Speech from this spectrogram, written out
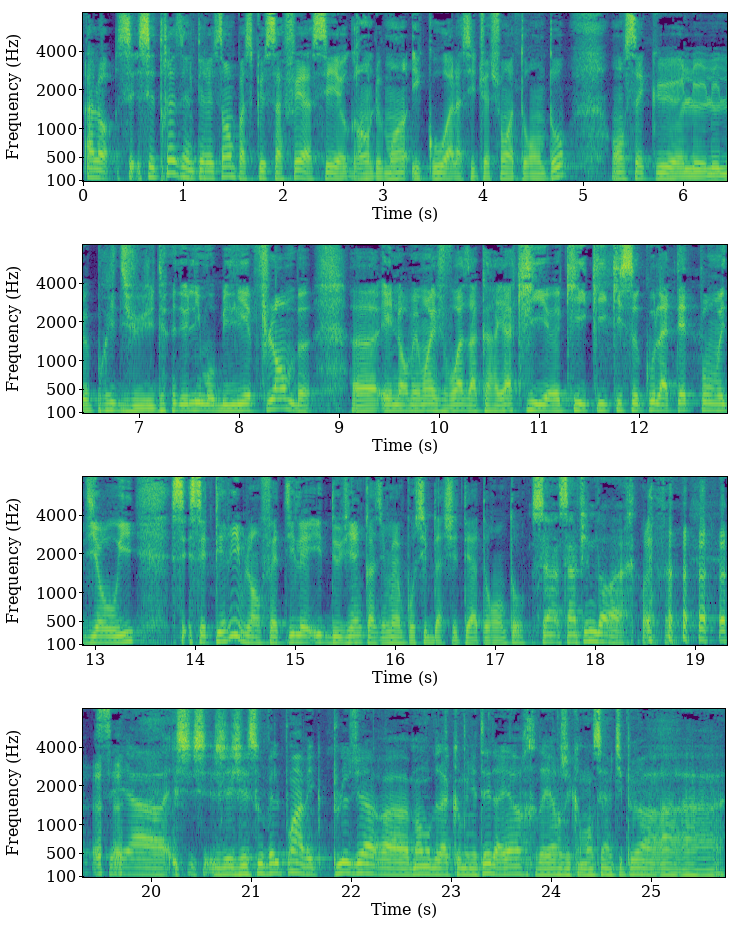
Alors, c'est très intéressant parce que ça fait assez euh, grandement écho à la situation à Toronto. On sait que euh, le, le, le prix du, de, de l'immobilier flambe euh, énormément et je vois Zakaria qui, qui, qui, qui, secoue la tête pour me dire oui. C'est terrible en fait. Il, est, il devient quasiment impossible d'acheter à Toronto. C'est un, un, film d'horreur. euh, j'ai soulevé le point avec plusieurs membres de la communauté. D'ailleurs, d'ailleurs, j'ai commencé un petit peu à,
